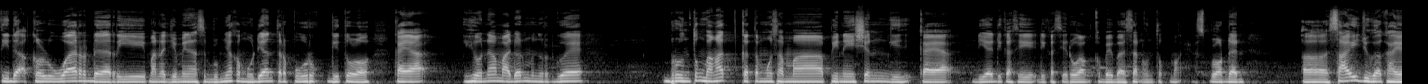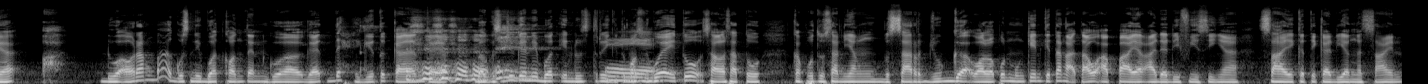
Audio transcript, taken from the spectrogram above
tidak keluar dari manajemen yang sebelumnya kemudian terpuruk gitu loh. Kayak Hyuna sama Don menurut gue beruntung banget ketemu sama P Nation kayak dia dikasih dikasih ruang kebebasan untuk mengeksplor dan eh saya juga kayak ah dua orang bagus nih buat konten gua guide deh gitu kan. Kayak bagus juga nih buat industri gitu. Maksud gue itu salah satu keputusan yang besar juga walaupun mungkin kita nggak tahu apa yang ada di visinya Sai ketika dia ngesign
